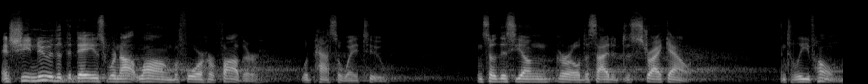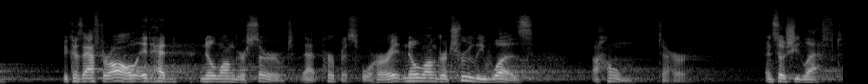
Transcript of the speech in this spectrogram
And she knew that the days were not long before her father would pass away too. And so, this young girl decided to strike out and to leave home. Because after all, it had no longer served that purpose for her. It no longer truly was a home to her. And so she left.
